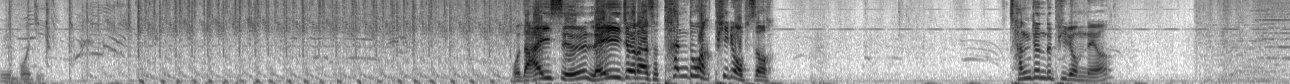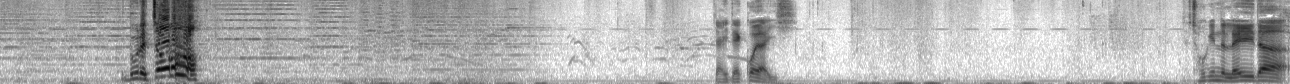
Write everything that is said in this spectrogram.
이게 뭐지? 오 나이스 레이저라서 탄도학 필요 없어. 장전도 필요 없네요. 노래 쩔어. 야, 이 내 거야, 이. 저기 있는 레이다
